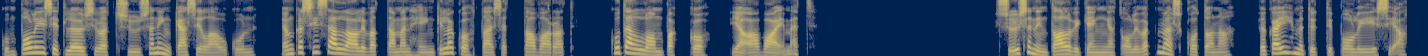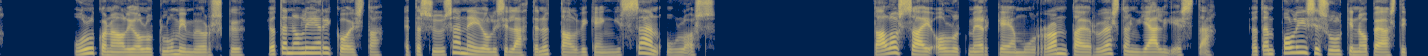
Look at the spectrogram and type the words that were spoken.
kun poliisit löysivät Susanin käsilaukun, jonka sisällä olivat tämän henkilökohtaiset tavarat, kuten lompakko ja avaimet. Susanin talvikengät olivat myös kotona, joka ihmetytti poliisia. Ulkona oli ollut lumimyrsky, joten oli erikoista, että Susan ei olisi lähtenyt talvikengissään ulos. Talossa ei ollut merkkejä murron tai ryöstön jäljistä, joten poliisi sulki nopeasti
